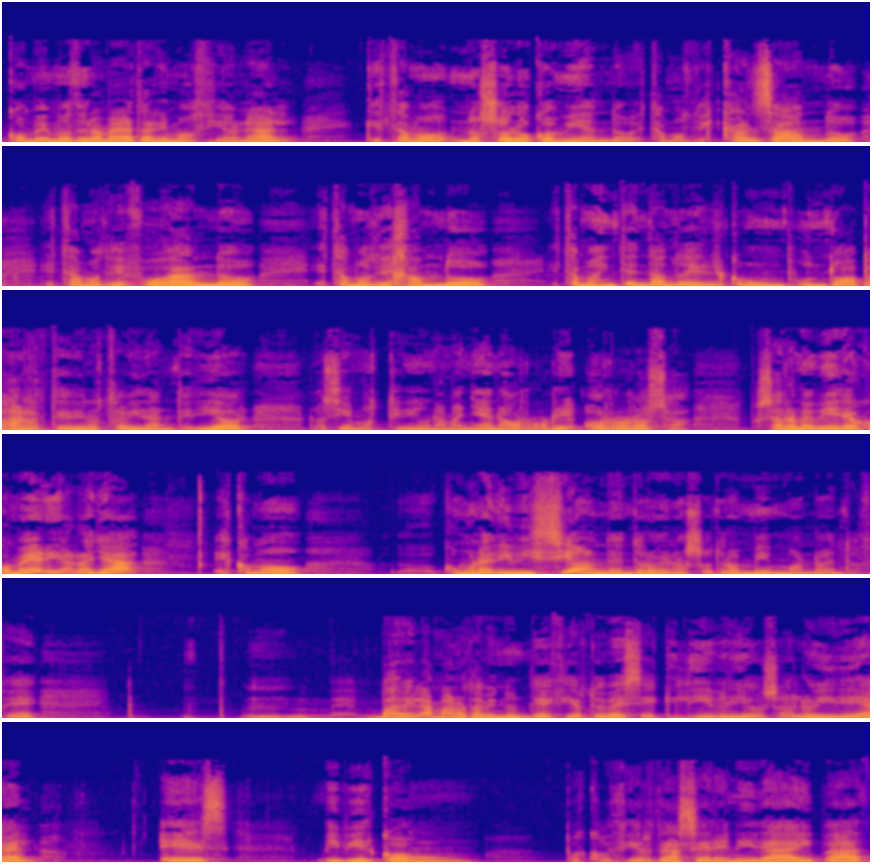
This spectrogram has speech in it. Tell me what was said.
comemos de una manera tan emocional que estamos no solo comiendo, estamos descansando, estamos desfogando, estamos dejando, estamos intentando tener como un punto aparte de nuestra vida anterior. No sé, si hemos tenido una mañana horrorosa. Pues ahora me voy a ir a comer y ahora ya es como, como una división dentro de nosotros mismos, ¿no? Entonces mm, va de la mano también de cierto desequilibrio. O sea, lo ideal es vivir con, pues, con cierta serenidad y paz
